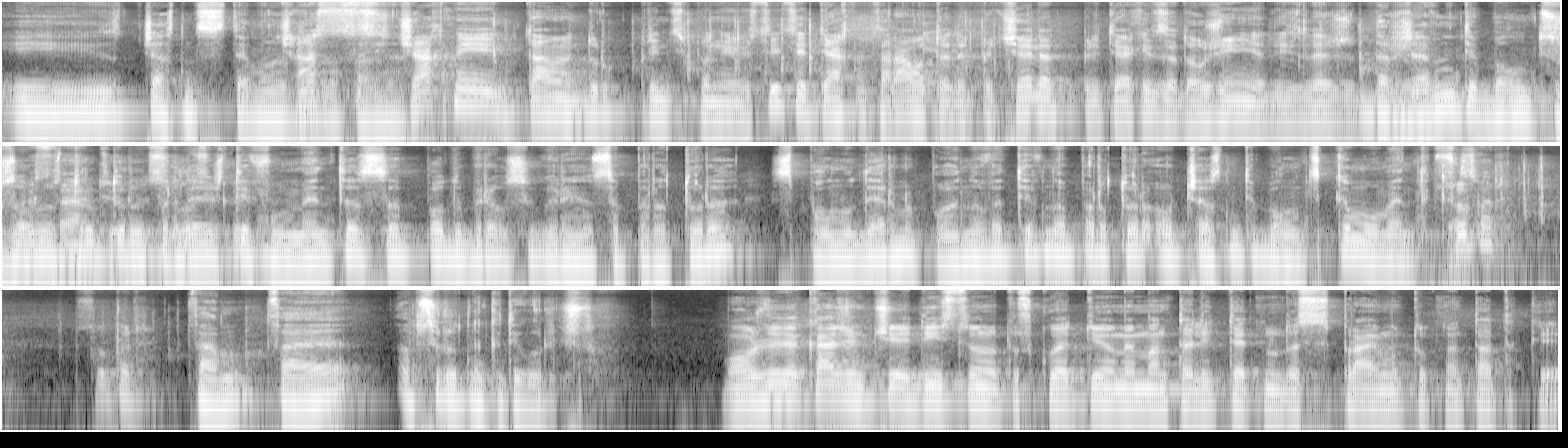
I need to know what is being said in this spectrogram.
и, частната система на здравеопазване. чахни, там е друг принцип на инвестиция, тяхната работа е да печелят, при тях е задължение да излежат. Държавните болници, особено се определящи в момента, са по-добре осигурени с апаратура, с по-модерна, по-инновативна апаратура от частните болници. Към момента казвам. Супер, супер. Това, това е абсолютно категорично. Може ли да кажем, че единственото, с което имаме менталитетно да се справим от тук нататък е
